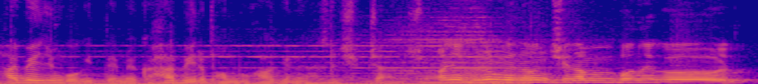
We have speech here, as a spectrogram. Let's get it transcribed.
합의해 준 거기 때문에 그 합의를 번복하기는 사실 쉽지 않죠. 아니 그러면은 지난번에 그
